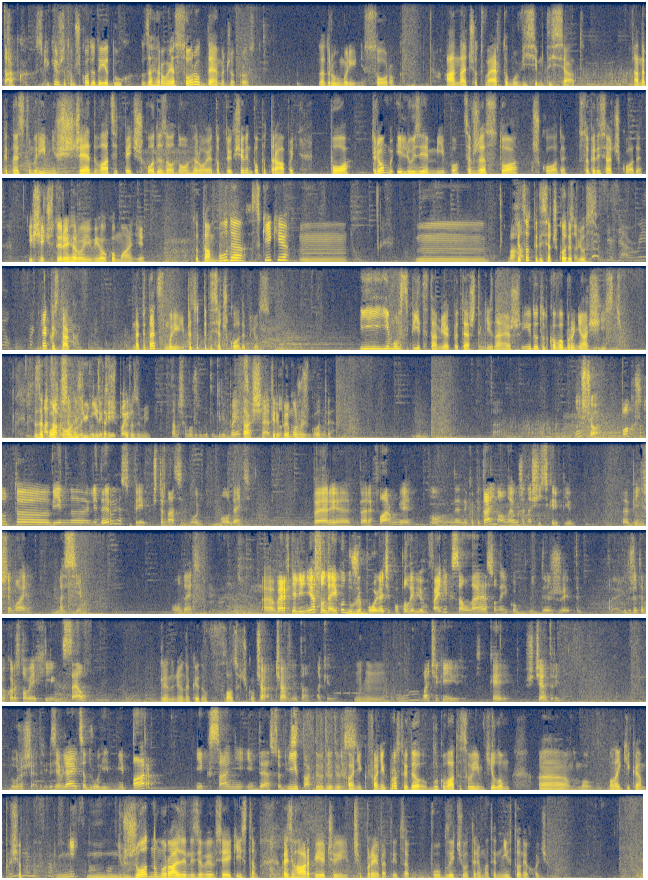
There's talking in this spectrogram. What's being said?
Так. Скільки вже там шкоди дає дух? За героя 40 демеджа просто. На другому рівні 40. А на четвертому 80. А на 15 рівні ще 25 шкоди за одного героя. Тобто, якщо він потрапить по трьом ілюзіям Міпо, це вже 100 шкоди, 150 шкоди. І ще 4 герої в його команді. То там буде скільки? М, м, Багато. 550 шкоди плюс. Якось так. На 15 рівні 550 шкоди плюс. І йому в спід там якби теж такий, знаєш, і додаткова броня 6. За кожного юніта, кріпи. ти розумієш. Там ще можуть бути кріпи. Так, ще кріпи можуть бути. Так. Ну що, поки що тут е, він е, лідирує Супрім. 14-0, молодець. Пере, перефармлює. Ну, не, не капітально, але вже на 6 кріпів. Е, більше має. На 7. Молодець. Верхня лінія Сонейко дуже боляче, попалив його Фенікс, але Сонейко буде жити. Буде використовує Healing Salve. Блін, на нього накинув фласочку. Ча- Чарлі, так, накинув. Угу. Ну, Бач, який carry. Щедрий. Дуже щедрий. З'являється другий Міпар, і Ксані іде собі І стак. диви, диви, Фанік. Фанік просто йде блокувати своїм тілом е, м- маленький кемп, щоб ні, ні в жодному разі не з'явився якийсь там якась гарпія чи, чи привид, і це по обличчю отримати ніхто не хоче.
